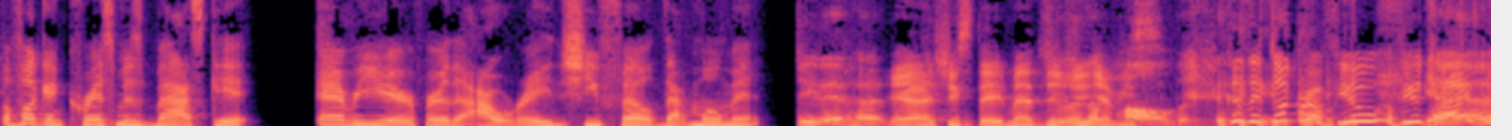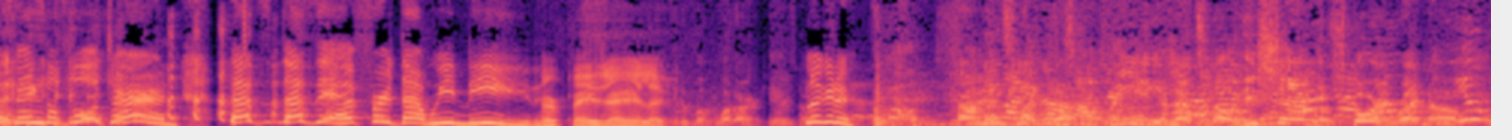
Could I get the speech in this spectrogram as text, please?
a fucking Christmas basket every year for the outrage she felt that moment. She did, huh? Yeah, she stayed, man. She Did was you appalled. Because it took her a few a few Yeah. tries to make the full turn. That's that's the effort that we need. Her face right here, like Of what our kids are. Look at her. Comments like that. And that's no, he's sharing a story right now. And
